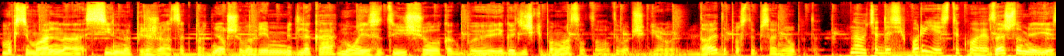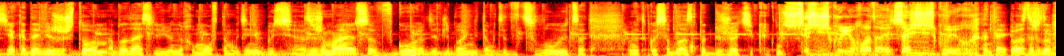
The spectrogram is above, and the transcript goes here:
максимально сильно прижаться к партнерше во время медляка. Ну, а если ты еще как бы ягодички помацал, то ты вообще герой. Да, это просто описание опыта. Ну, у тебя до сих пор есть такое? Знаешь, что у меня есть? Я когда вижу, что обладатели юных умов там где-нибудь э, зажимаются в городе, либо они там где-то целуются, у меня такой соблазн подбежать и крикнуть «Сосиску ее хватает! Сосиску ее хватает!» Просто чтобы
